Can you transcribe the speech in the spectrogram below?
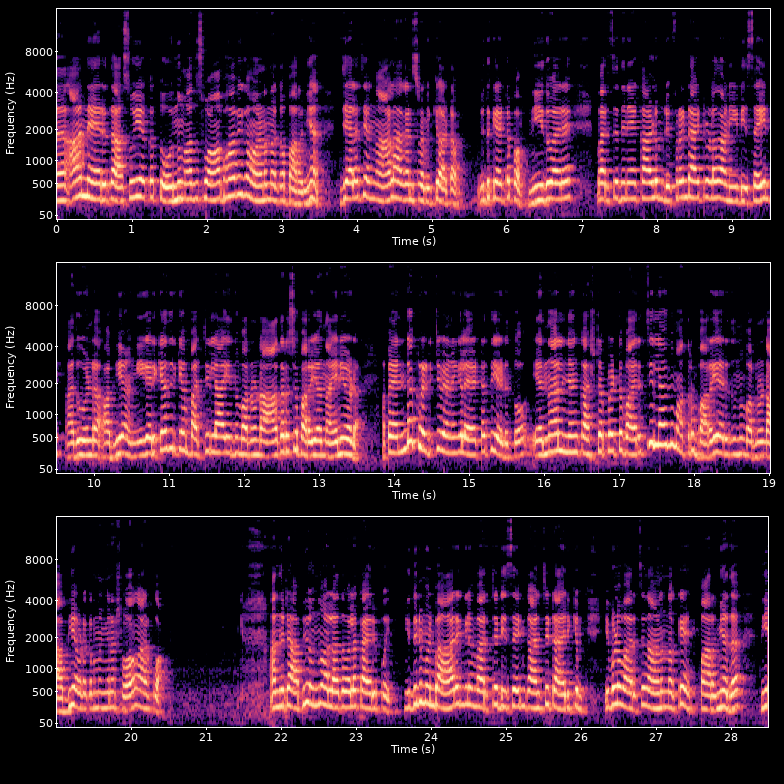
ആ, നേരത്തെ അസൂയൊക്കെ തോന്നും. അത് സ്വാഭാവികമാണെന്നൊക്കെ പറഞ്ഞ് ജലജ അങ്ങ് ആളാകാൻ ശ്രമിക്കുക കേട്ടോ. ഇത് കേട്ടപ്പം നീ ഇതുവരെ വരച്ചതിനേക്കാളും ഡിഫറെന്റ് ആയിട്ടുള്ളതാണ് ഈ ഡിസൈൻ അതുകൊണ്ട് അഭി അംഗീകരിക്കാതിരിക്കാൻ പറ്റില്ല എന്ന് പറഞ്ഞുകൊണ്ട് ആദർശ പറയുക നയനയോട്. അപ്പം എന്റെ ക്രെഡിറ്റ് വേണമെങ്കിൽ ഏട്ടത്തി എടുത്തോ. എന്നാലും ഞാൻ കഷ്ടപ്പെട്ട് വരച്ചില്ല എന്ന് മാത്രം പറയരുതെന്ന് പറഞ്ഞുകൊണ്ട് അഭി അവിടെ കിടന്ന് ഇങ്ങനെ ഷോ ആക്കുക എന്നിട്ട് അഭി ഒന്നും അല്ലാത്ത പോലെ കയറിപ്പോയി. ഇതിനു മുൻപ് ആരെങ്കിലും വരച്ച ഡിസൈൻ കാണിച്ചിട്ടായിരിക്കും ഇവൾ വരച്ചതാണെന്നൊക്കെ പറഞ്ഞത്. നീ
